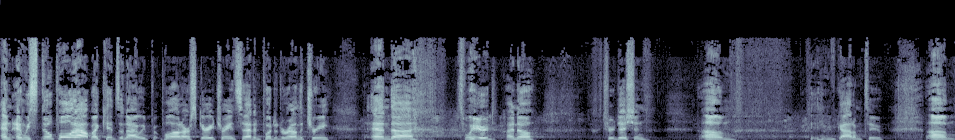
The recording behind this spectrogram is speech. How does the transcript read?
and, and we still pull it out, my kids and I. We pull out our scary train set and put it around the tree. And uh, it's weird, I know. Tradition. Um, you've got them too. Um,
